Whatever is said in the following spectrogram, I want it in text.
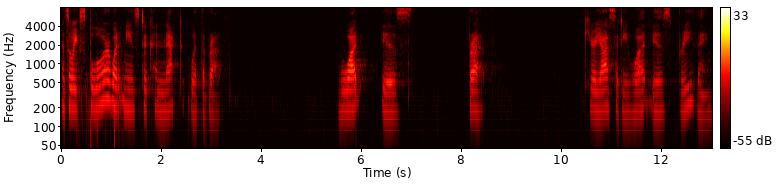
And so we explore what it means to connect with the breath. What is breath? Curiosity what is breathing?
